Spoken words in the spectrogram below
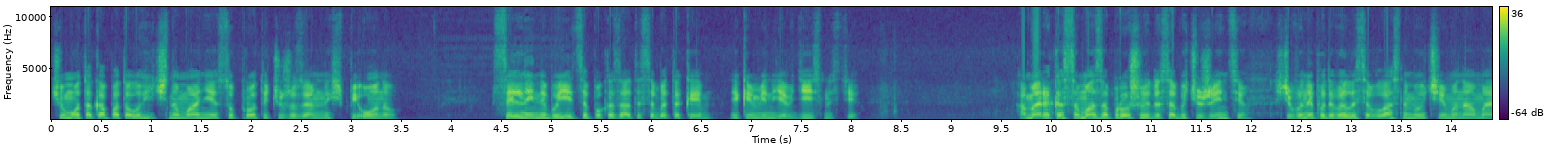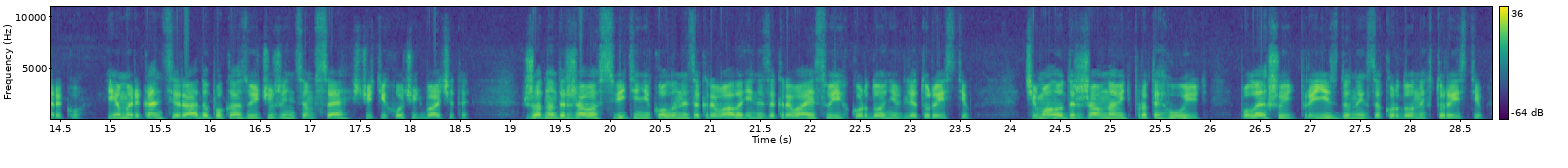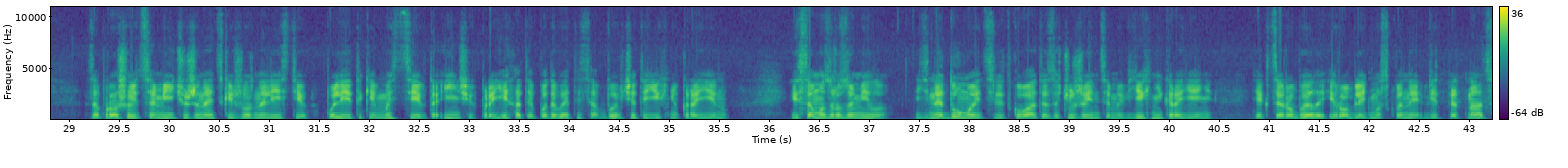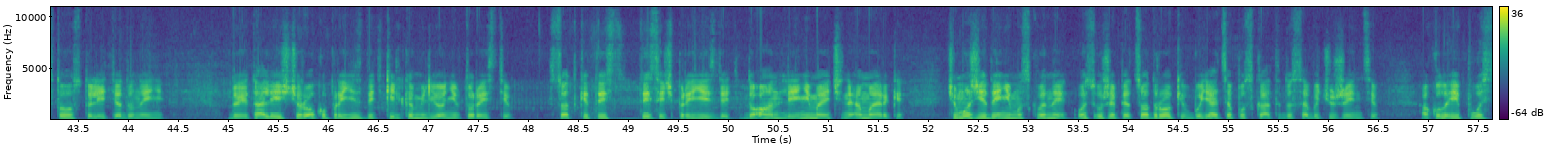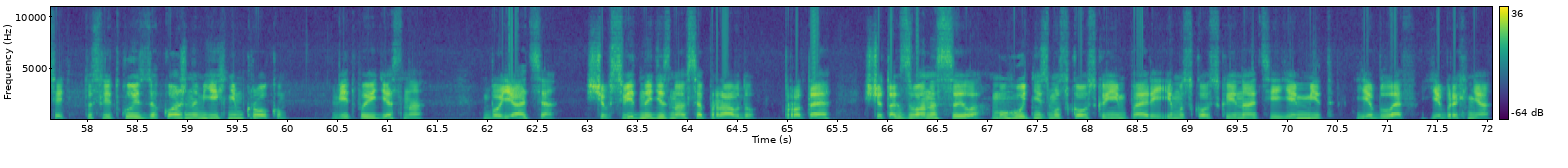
Чому така патологічна манія супроти чужоземних шпіонів? Сильний не боїться показати себе таким, яким він є в дійсності. Америка сама запрошує до себе чужинців, щоб вони подивилися власними очима на Америку. І американці радо показують чужинцям все, що ті хочуть бачити. Жодна держава в світі ніколи не закривала і не закриває своїх кордонів для туристів. Чимало держав навіть протегують, полегшують приїзд до них закордонних туристів, запрошують самі чужинецьких журналістів, політиків, митців та інших приїхати, подивитися, вивчити їхню країну. І самозрозуміло, й не думають слідкувати за чужинцями в їхній країні, як це робили і роблять москвини від 15 століття до нині. До Італії щороку приїздить кілька мільйонів туристів. Сотки тисяч приїздять до Англії, Німеччини, Америки. Чому ж єдині москвини ось уже 500 років бояться пускати до себе чужинців, а коли і пустять, то слідкують за кожним їхнім кроком? Відповідь ясна: бояться, щоб світ не дізнався правду про те, що так звана сила, могутність Московської імперії і московської нації є міт, є блеф, є брехня.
